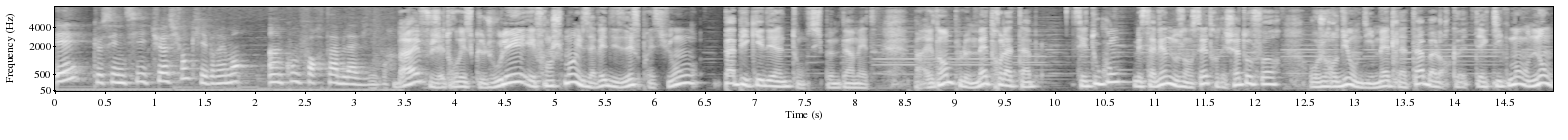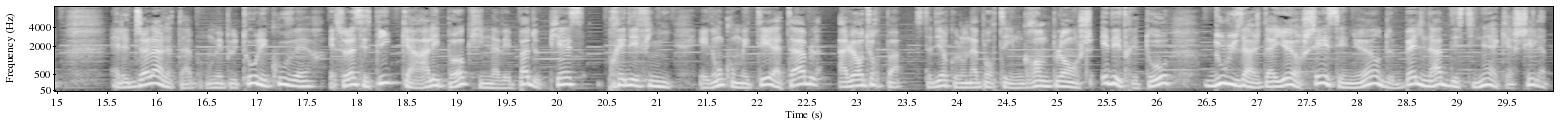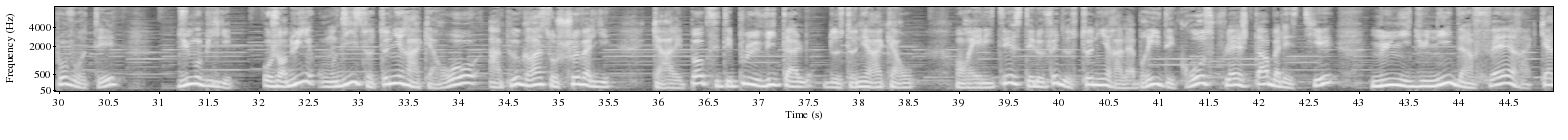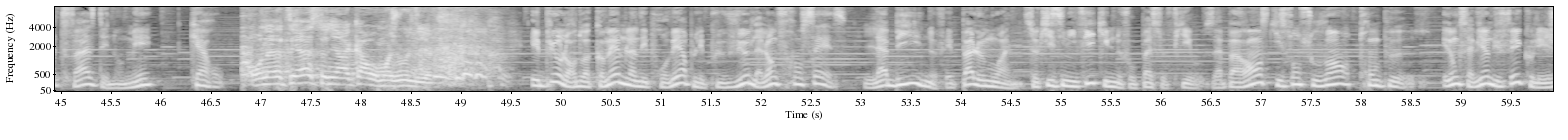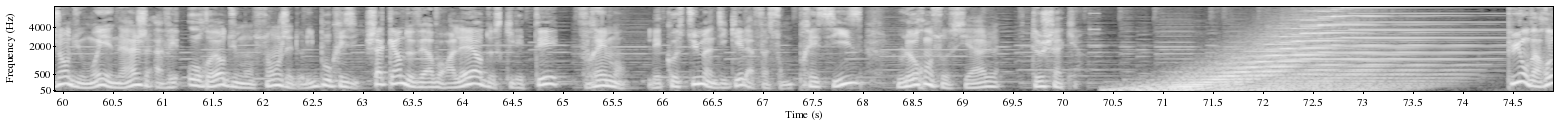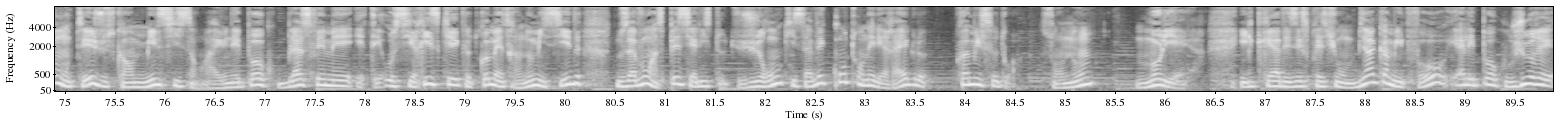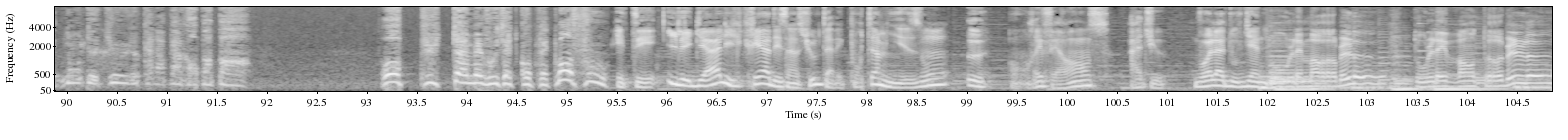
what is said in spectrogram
et que c'est une situation qui est vraiment inconfortable à vivre. Bref, j'ai trouvé ce que je voulais et franchement, ils avaient des expressions pas piquées des hannetons, si je peux me permettre. Par exemple, mettre la table. C'est tout con, mais ça vient de nos ancêtres des châteaux forts. Aujourd'hui, on dit mettre la table alors que techniquement, non. Elle est déjà là, la table. On met plutôt les couverts. Et cela s'explique car à l'époque, ils n'avaient pas de pièces prédéfinies. Et donc, on mettait la table à l'heure du repas. C'est-à-dire que l'on apportait une grande planche et des tréteaux, d'où l'usage d'ailleurs chez les seigneurs de belles nappes destinées à cacher la pauvreté du mobilier. Aujourd'hui, on dit se tenir à carreau un peu grâce aux chevaliers, car à l'époque c'était plus vital de se tenir à carreau. En réalité, c'était le fait de se tenir à l'abri des grosses flèches d'arbalestier munies du nid d'un fer à quatre faces dénommé carreau. On a intérêt à se tenir à carreau, moi je vous le dis. Et puis on leur doit quand même l'un des proverbes les plus vieux de la langue française. L'habit ne fait pas le moine, ce qui signifie qu'il ne faut pas se fier aux apparences qui sont souvent trompeuses. Et donc ça vient du fait que les gens du Moyen Âge avaient horreur du mensonge et de l'hypocrisie. Chacun devait avoir l'air de ce qu'il était vraiment. Les costumes indiquaient la façon précise, le rang social de chacun. Puis on va remonter jusqu'en 1600, à une époque où blasphémer était aussi risqué que de commettre un homicide. Nous avons un spécialiste du juron qui savait contourner les règles comme il se doit. Son nom Molière. Il créa des expressions bien comme il faut, et à l'époque où jurer Nom de Dieu, le canapé grand-papa Oh putain, mais vous êtes complètement fou était illégal, il créa des insultes avec pour terminaison E, en référence à Dieu. Voilà d'où viennent Tous les morts bleus, tous les ventres bleus,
